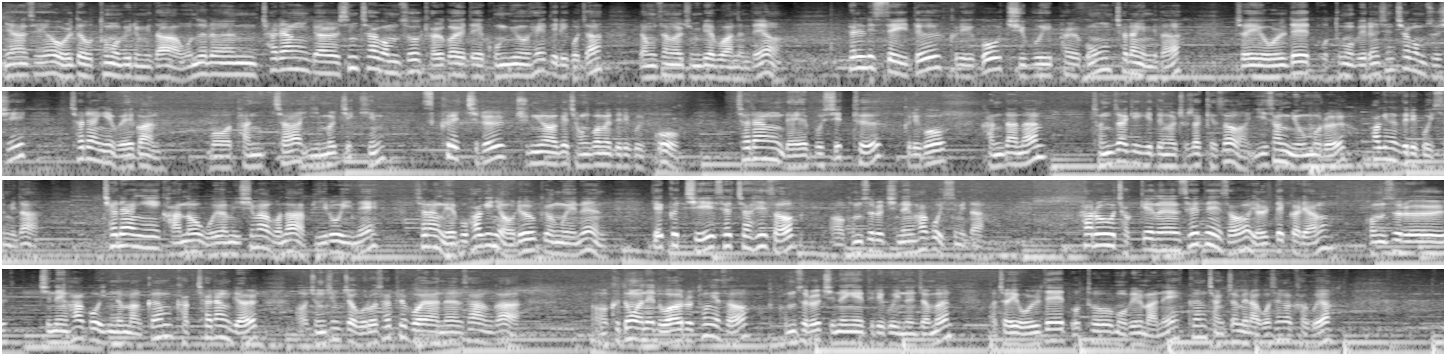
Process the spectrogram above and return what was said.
안녕하세요. 올드 오토모빌입니다. 오늘은 차량별 신차 검수 결과에 대해 공유해 드리고자 영상을 준비해 보았는데요. 펠리세이드 그리고 GV80 차량입니다. 저희 올드 오토모빌은 신차 검수 시 차량의 외관 뭐 단차 이물 찍힘 스크래치를 중요하게 점검해 드리고 있고 차량 내부 시트 그리고 간단한 전자기기 등을 조작해서 이상 요물을 확인해 드리고 있습니다 차량이 간혹 오염이 심하거나 비로 인해 차량 외부 확인이 어려울 경우에는 깨끗이 세차해서 어, 검수를 진행하고 있습니다. 하루 적게는 3대에서 10대가량 검수를 진행하고 있는 만큼 각 차량별 어, 중심적으로 살펴보아야 하는 사항과 어, 그동안의 노하우를 통해서 검수를 진행해 드리고 있는 점은 어, 저희 올댓 오토모빌만의 큰 장점이라고 생각하고요.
